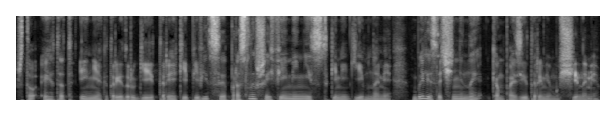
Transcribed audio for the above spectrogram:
что этот и некоторые другие треки певицы, прослывшие феминистскими гимнами, были сочинены композиторами-мужчинами.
